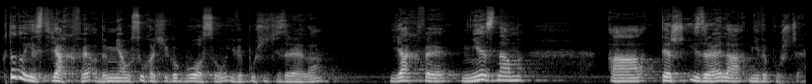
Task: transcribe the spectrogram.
kto to jest Jahwe, abym miał słuchać jego głosu i wypuścić Izraela? Jahwe nie znam, a też Izraela nie wypuszczę.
